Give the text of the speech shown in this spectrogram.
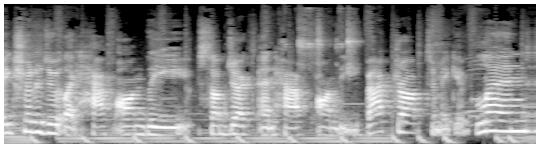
Make sure to do it like half on the subject and half on the backdrop to make it blend.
